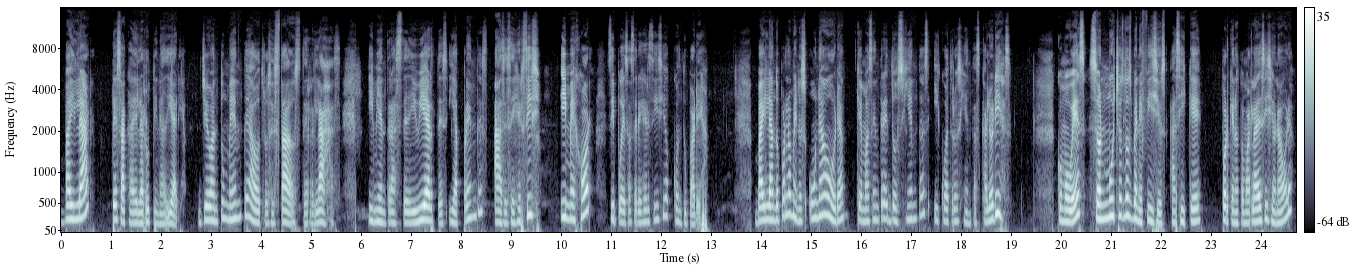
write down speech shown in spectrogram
Bailar te saca de la rutina diaria, llevan tu mente a otros estados, te relajas y mientras te diviertes y aprendes, haces ejercicio. Y mejor si puedes hacer ejercicio con tu pareja. Bailando por lo menos una hora, quemas entre 200 y 400 calorías. Como ves, son muchos los beneficios, así que, ¿por qué no tomar la decisión ahora?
